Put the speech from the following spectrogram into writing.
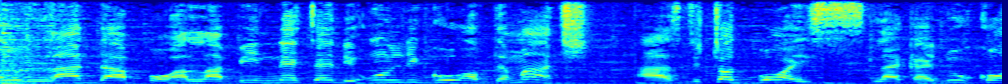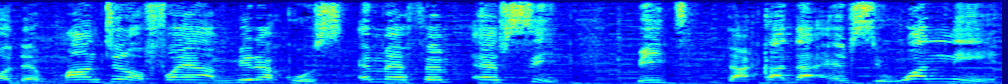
Oladapo Alabi netted the only goal of the match as the Church Boys, like I do call them, Mountain of Fire and Miracles, MFM FC, beat Dakada FC 1 0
